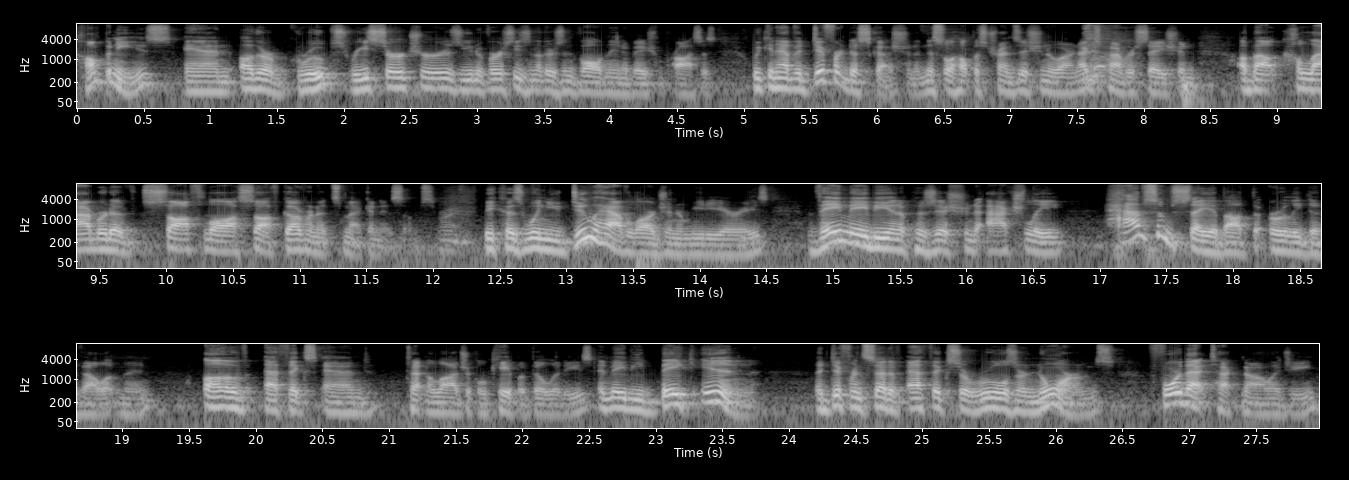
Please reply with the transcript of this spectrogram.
companies and other groups, researchers, universities, and others involved in the innovation process, we can have a different discussion, and this will help us transition to our next conversation about collaborative soft law, soft governance mechanisms. Right. Because when you do have large intermediaries, they may be in a position to actually have some say about the early development of ethics and technological capabilities and maybe bake in a different set of ethics or rules or norms for that technology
